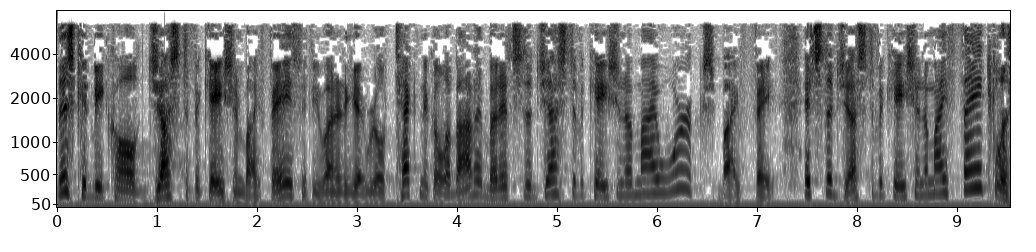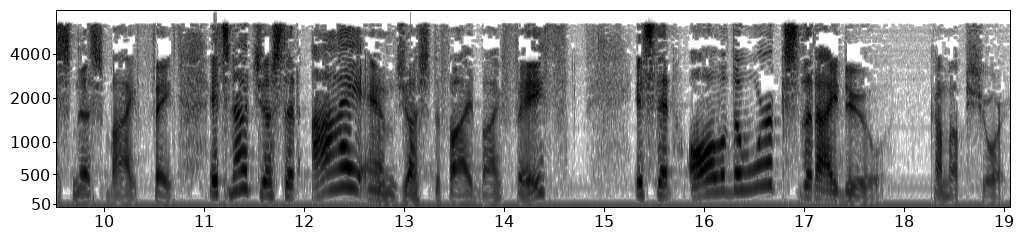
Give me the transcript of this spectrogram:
This could be called justification by faith if you wanted to get real technical about it, but it's the justification of my works by faith. It's the justification of my thanklessness by faith. It's not just that I am justified by faith. It's that all of the works that I do come up short.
